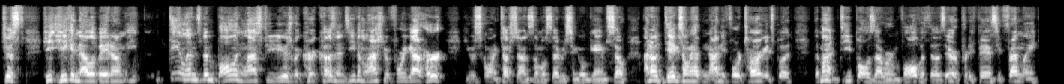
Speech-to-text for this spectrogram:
just he he can elevate him. He, Thielen's been balling last few years with Kirk Cousins. Even last year before he got hurt, he was scoring touchdowns almost every single game. So I know Diggs only had 94 targets, but the amount of deep balls that were involved with those, they were pretty fancy friendly.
